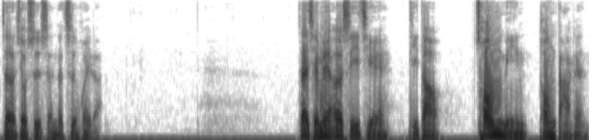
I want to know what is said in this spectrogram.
这就是神的智慧了。”在前面二十一节提到聪明通达人。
